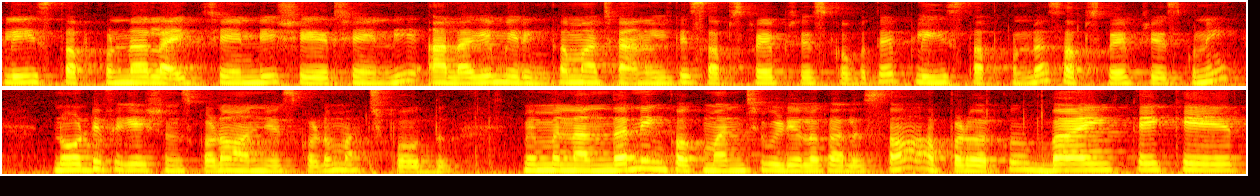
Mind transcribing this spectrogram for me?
ప్లీజ్ తప్పకుండా లైక్ చేయండి షేర్ చేయండి. అలాగే మీరు ఇంకా మా ఛానల్కి సబ్స్క్రైబ్ చేసుకోకపోతే ప్లీజ్ తప్పకుండా సబ్స్క్రైబ్ చేసుకుని నోటిఫికేషన్స్ కూడా ఆన్ చేసుకోవడం మర్చిపోవద్దు. మిమ్మల్ని అందరినీ ఇంకొక మంచి వీడియోలో కలుస్తాం. అప్పటి వరకు బాయ్ టేక్ కేర్.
